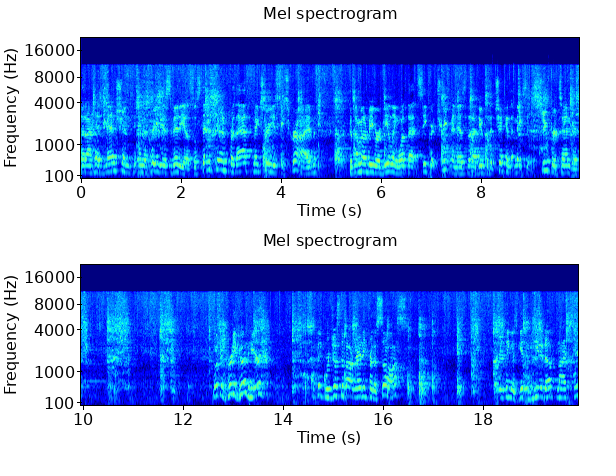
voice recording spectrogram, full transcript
that I had mentioned in the previous video. So stay tuned for that. Make sure you subscribe, because I'm gonna be revealing what that secret treatment is that I do for the chicken that makes it super tender. Looking pretty good here. I think we're just about ready for the sauce. Everything is getting heated up nicely.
